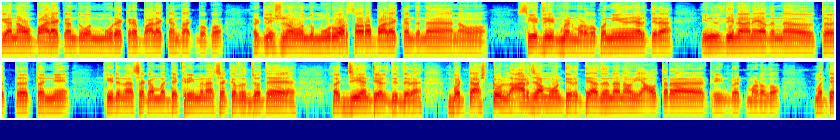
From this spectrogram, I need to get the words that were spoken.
ಈಗ ನಾವು ಬಾಳೆಕಂದು ಒಂದು ಮೂರು ಎಕರೆ ಬಾಳೆಕಂದು ಹಾಕ್ಬೇಕು. ಅಟ್ಲೀಸ್ಟ್ ನಾವು ಒಂದು ಮೂರುವರೆ ಸಾವಿರ ಬಾಳೆಕಂದನ್ನ ನಾವು ಸೀಡ್ ಟ್ರೀಟ್ಮೆಂಟ್ ಮಾಡಬೇಕು. ನೀವೇನು ಹೇಳ್ತೀರಾ? ಇಂದಿನ ದಿನಾನೇ ಅದನ್ನು ತನ್ನಿ. ಕೀಟನಾಶಕ ಮತ್ತು ಕ್ರಿಮಿನಾಶಕದ ಜೊತೆ ಅಜ್ಜಿ ಅಂತ ಹೇಳ್ತಿದ್ದೀರ. ಬಟ್ ಅಷ್ಟು ಲಾರ್ಜ್ ಅಮೌಂಟ್ ಇರುತ್ತೆ. ಅದನ್ನು ನಾವು ಯಾವ ಥರ ಟ್ರೀಟ್ಮೆಂಟ್ ಮಾಡೋದು? ಮತ್ತು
